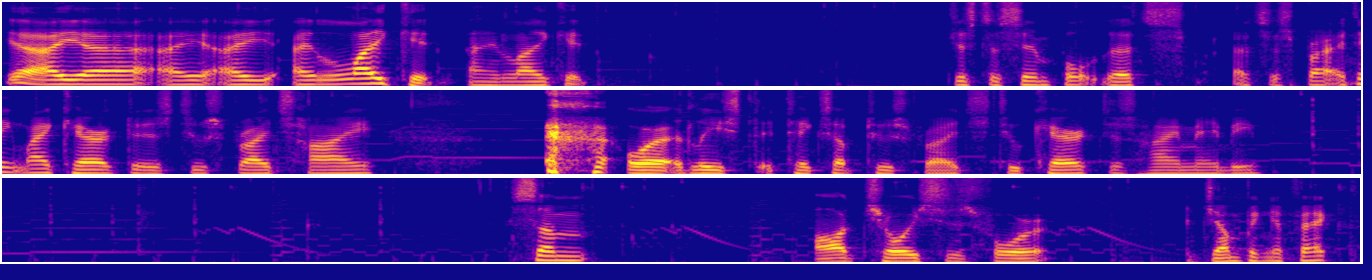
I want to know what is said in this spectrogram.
Yeah, I, uh, I, I, I like it. I like it. Just a simple. That's that's a sprite. I think my character is two sprites high, or at least it takes up two sprites, two characters high, maybe. Some odd choices for a jumping effect.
